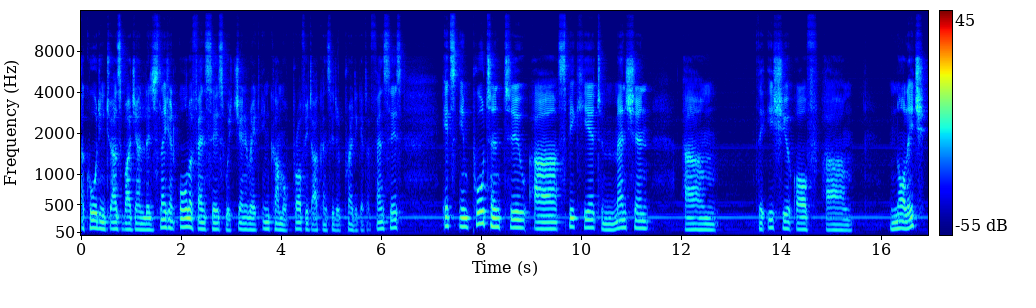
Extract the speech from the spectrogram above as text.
according to Azerbaijan legislation, all offenses which generate income or profit are considered predicate offenses. It's important to uh, speak here to mention um, the issue of um, knowledge,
